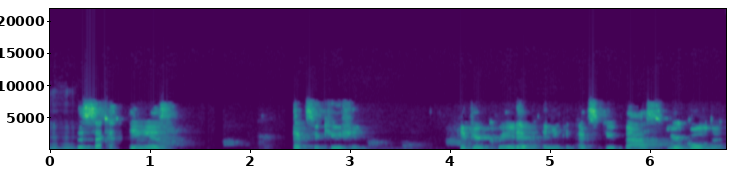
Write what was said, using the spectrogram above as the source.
Mm-hmm. The second thing is execution. If you're creative and you can execute fast, you're golden.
